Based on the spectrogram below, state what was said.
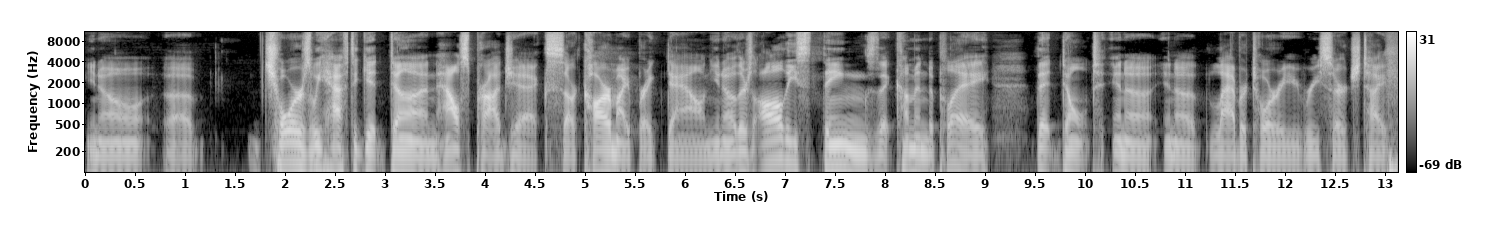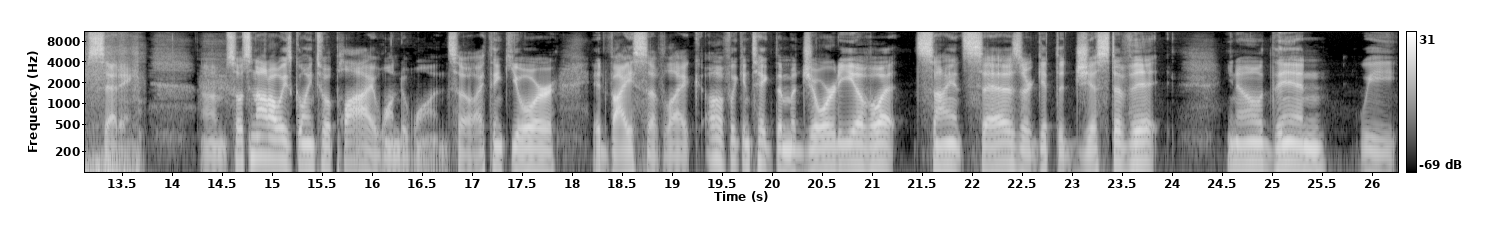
you know, uh, chores we have to get done, house projects, our car might break down. You know, there's all these things that come into play that don't in a in a laboratory research type setting. Um, so it's not always going to apply one to one. So I think your advice of like, oh, if we can take the majority of what science says or get the gist of it, you know, then we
